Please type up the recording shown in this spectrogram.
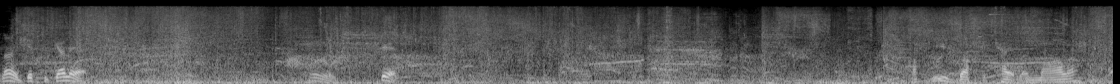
No, get your gun out. Holy shit. Fuck you, Dr. Caitlin Mahler.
